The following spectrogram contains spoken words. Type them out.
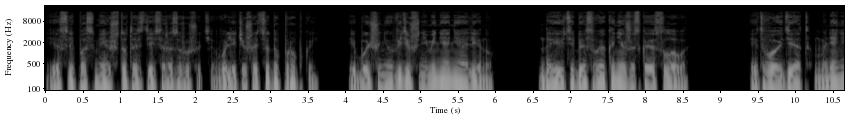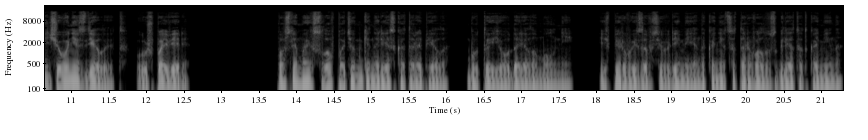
Если посмеешь что-то здесь разрушить, вылетишь отсюда пробкой и больше не увидишь ни меня, ни Алину. Даю тебе свое княжеское слово. И твой дед мне ничего не сделает, уж поверь. После моих слов Потемкина резко торопела, будто ее ударила молнией, и впервые за все время я наконец оторвал взгляд от камина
